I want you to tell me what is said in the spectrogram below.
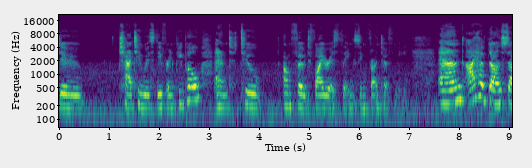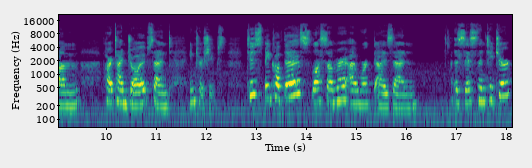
to chatting with different people and to unfold various things in front of me. And I have done some part-time jobs and internships. To speak of this, last summer I worked as an assistant teacher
